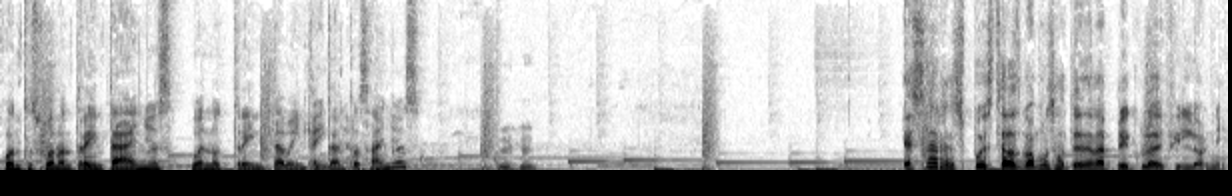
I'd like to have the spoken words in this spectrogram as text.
¿Cuántos fueron? ¿30 años? Bueno, 30, 20 y 30. tantos años. Ujú. Esas respuestas las vamos a tener en la película de Filoni.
